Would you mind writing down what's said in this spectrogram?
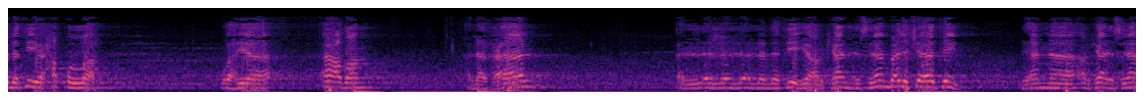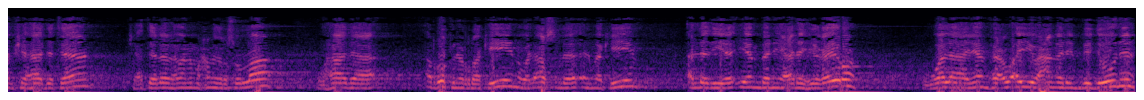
التي هي حق الله. وهي أعظم الأفعال التي هي أركان الإسلام بعد الشهادتين. لأن أركان الإسلام شهادتان. شهادة لا إله محمد رسول الله. وهذا الركن الركين والأصل المكين الذي ينبني عليه غيره ولا ينفع أي عمل بدونه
